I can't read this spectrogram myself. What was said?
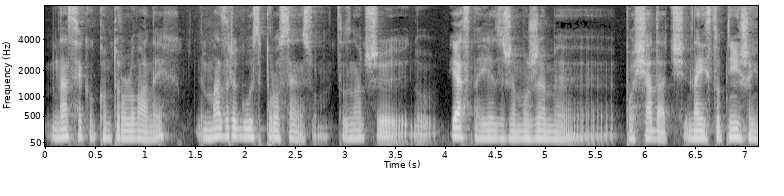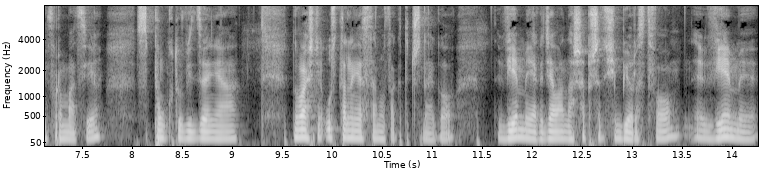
nas jako kontrolowanych ma z reguły sporo sensu. To znaczy, no, jasne jest, że możemy posiadać najistotniejsze informacje z punktu widzenia, no właśnie, ustalenia stanu faktycznego. Wiemy, jak działa nasze przedsiębiorstwo, wiemy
